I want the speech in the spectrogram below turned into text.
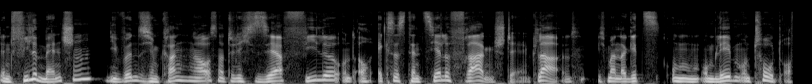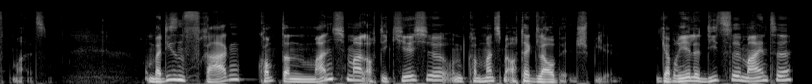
Denn viele Menschen, die würden sich im Krankenhaus natürlich sehr viele und auch existenzielle Fragen stellen. Klar, ich meine, da geht es um, um Leben und Tod oftmals. Und bei diesen Fragen kommt dann manchmal auch die Kirche und kommt manchmal auch der Glaube ins Spiel. Gabriele Dietzel meinte,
